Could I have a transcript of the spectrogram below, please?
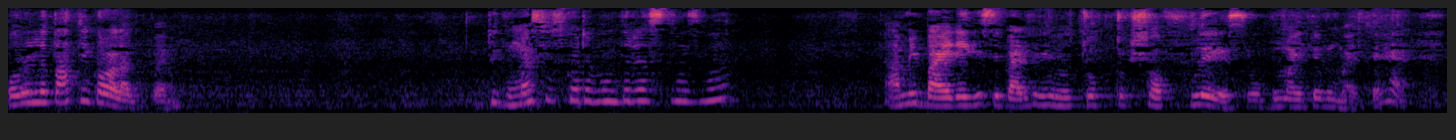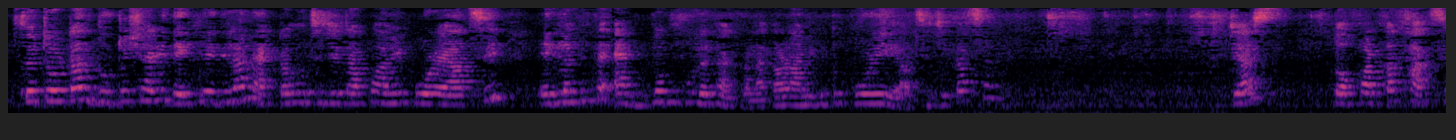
ওর হলো তাড়াতাড়ি করা লাগবে। তুই ঘুমাইছিস কটা পর্যন্ত রেস্ট নাজমা? আমি বাইরে গেছি বাইরে থেকে চোখ টোক সব ফুলে গেছে ঘুমাইতে ঘুমাইতে হ্যাঁ? সো টোটাল দুটো শাড়ি দেখিয়ে দিলাম, একটা হচ্ছে যেটা আপু আমি পরে আছি, এগুলো কিন্তু একদম ফুলে থাকবে না, কারণ আমি কিন্তু পরেই আছি, ঠিক আছে? জাস্ট তফারটা থাকছে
